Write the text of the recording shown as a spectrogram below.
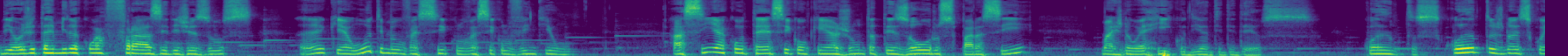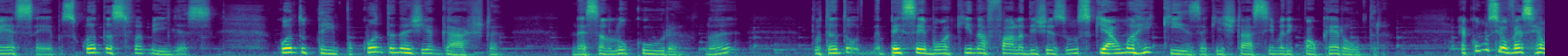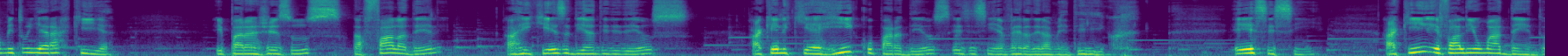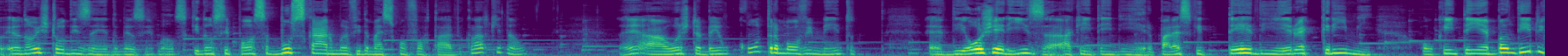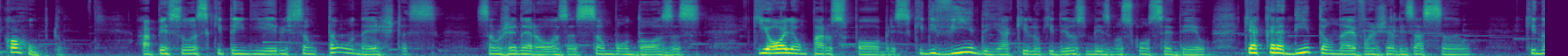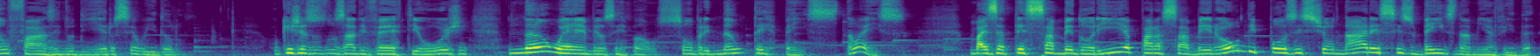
de hoje termina com a frase de Jesus, né, que é o último versículo, versículo 21. Assim acontece com quem ajunta tesouros para si, mas não é rico diante de Deus. Quantos, quantos nós conhecemos, quantas famílias quanto tempo, quanta energia gasta nessa loucura, não é? Portanto, percebam aqui na fala de Jesus que há uma riqueza que está acima de qualquer outra. É como se houvesse realmente uma hierarquia. E para Jesus, na fala dele, a riqueza diante de Deus, aquele que é rico para Deus, esse sim é verdadeiramente rico. Esse sim Aqui vale um adendo. Eu não estou dizendo, meus irmãos, que não se possa buscar uma vida mais confortável. Claro que não. Né? Há hoje também um contramovimento é, de ojeriza a quem tem dinheiro. Parece que ter dinheiro é crime, ou quem tem é bandido e corrupto. Há pessoas que têm dinheiro e são tão honestas, são generosas, são bondosas, que olham para os pobres, que dividem aquilo que Deus mesmo os concedeu, que acreditam na evangelização, que não fazem do dinheiro seu ídolo. O que Jesus nos adverte hoje não é, meus irmãos, sobre não ter bens, não é isso. Mas é ter sabedoria para saber onde posicionar esses bens na minha vida,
